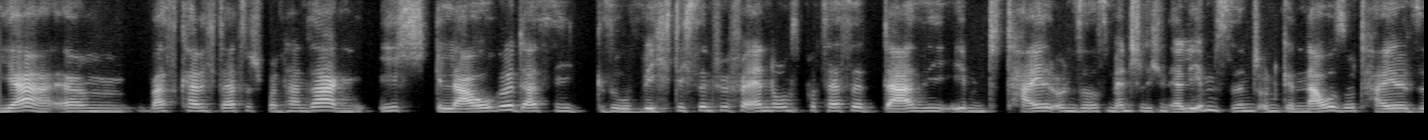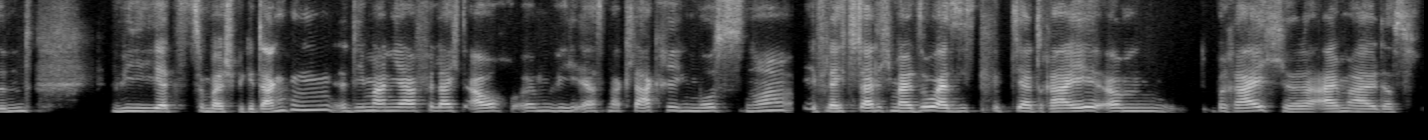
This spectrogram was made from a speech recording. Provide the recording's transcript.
Ja, ähm, was kann ich dazu spontan sagen? Ich glaube, dass sie so wichtig sind für Veränderungsprozesse, da sie eben Teil unseres menschlichen Erlebens sind und genauso Teil sind wie jetzt zum Beispiel Gedanken, die man ja vielleicht auch irgendwie erstmal klarkriegen muss. Ne? Vielleicht starte ich mal so, also es gibt ja drei ähm, Bereiche. Einmal das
